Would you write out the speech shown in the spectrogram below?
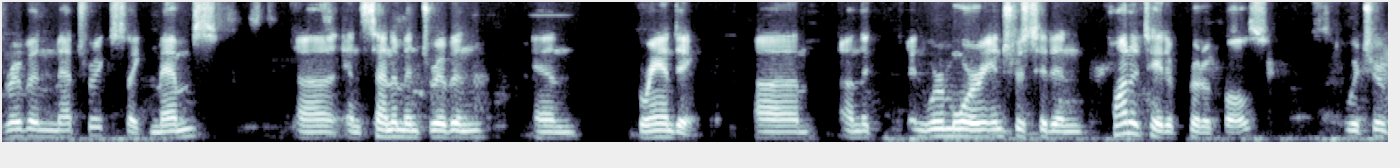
driven metrics like MEMS uh, and sentiment driven and branding. Um, the, and we're more interested in quantitative protocols, which are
